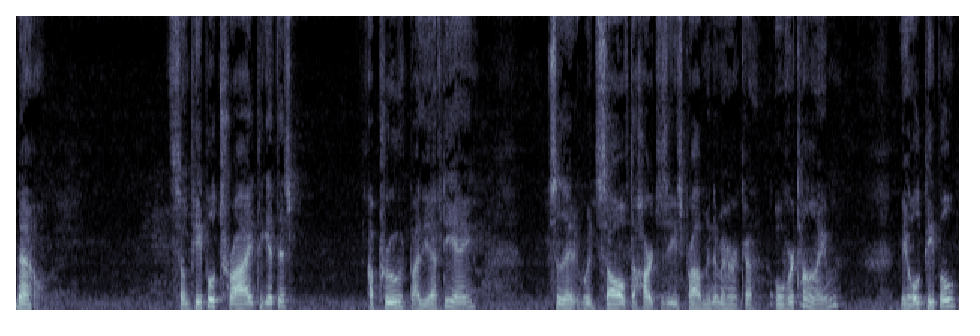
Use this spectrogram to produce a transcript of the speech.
Now, some people tried to get this approved by the FDA so that it would solve the heart disease problem in America over time. The old people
